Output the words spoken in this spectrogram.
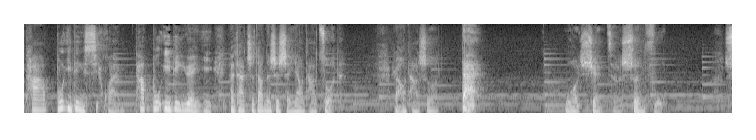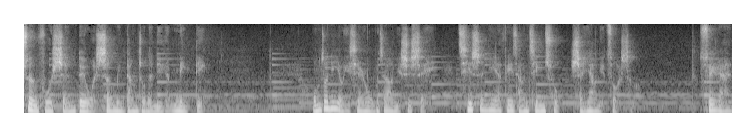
他不一定喜欢，他不一定愿意，但他知道那是神要他做的。然后他说：“但我选择顺服，顺服神对我生命当中的那个命定。”我们中间有一些人，我不知道你是谁。其实你也非常清楚神要你做什么，虽然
